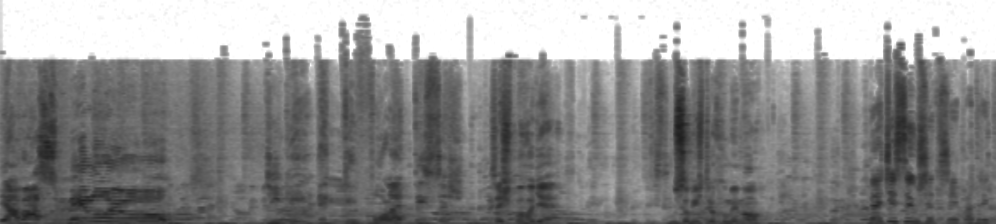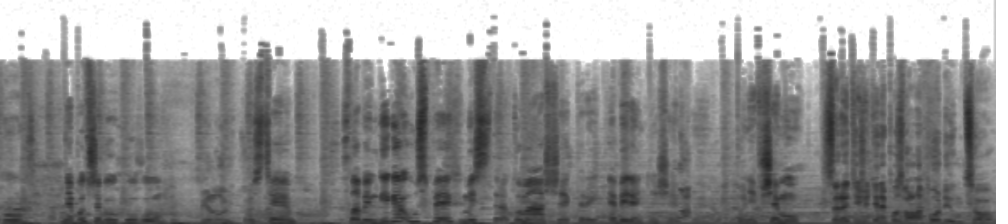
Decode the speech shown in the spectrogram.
Já vás miluju! Díky, ty vole, ty seš... Seš v pohodě? Působíš trochu mimo. Péči si ušetři, Patriku. Nepotřebuju chůvu. Miluju. Prostě slavím giga úspěch mistra Tomáše, který evidentně šéfuje úplně všemu. Sere ti, že tě nepozval na pódium, co?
